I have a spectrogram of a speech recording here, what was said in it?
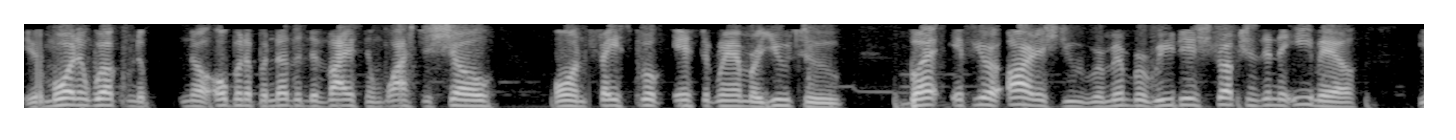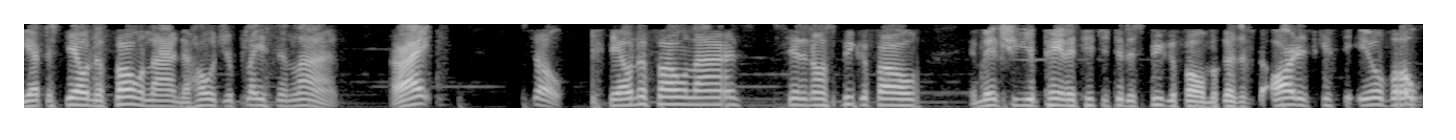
You're more than welcome to you know open up another device and watch the show on Facebook, Instagram, or YouTube. But if you're an artist, you remember read the instructions in the email. You have to stay on the phone line to hold your place in line. All right? So stay on the phone lines, sit it on speakerphone, and make sure you're paying attention to the speakerphone because if the artist gets the ill vote,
